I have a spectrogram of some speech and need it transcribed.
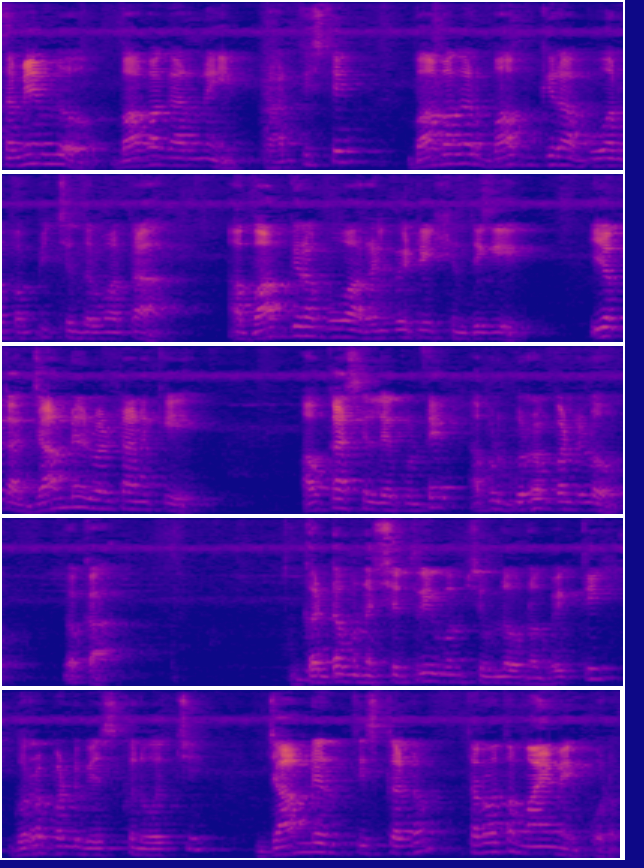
సమయంలో బాబా గారిని ప్రార్థిస్తే బాబాగారు బాబు గిరా బువ్వను పంపించిన తర్వాత ఆ బాబు గిరా బువ్వ రైల్వే స్టేషన్ దిగి ఈ యొక్క జామ్నేర్ వెళ్ళటానికి అవకాశం లేకుంటే అప్పుడు గుర్రబండిలో ఒక గడ్డం ఉన్న క్షత్రియ వంశంలో ఉన్న వ్యక్తి గుర్రబండి వేసుకుని వచ్చి జామ్నేర్కి తీసుకెళ్ళడం తర్వాత మాయమైపోవడం.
